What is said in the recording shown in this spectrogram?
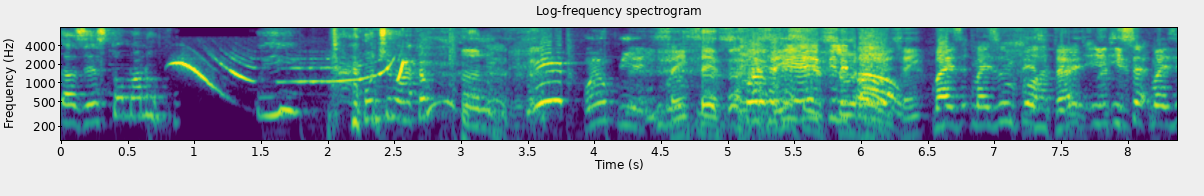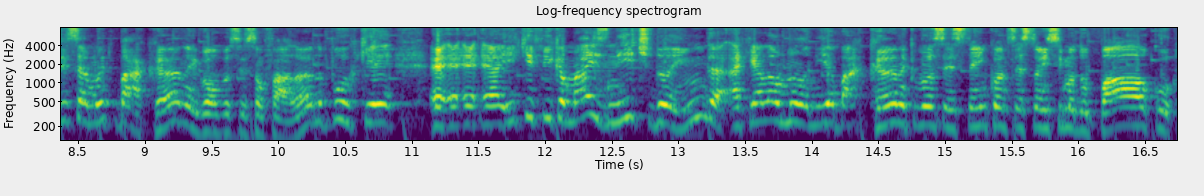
às vezes tomar no cu e continuar caminhando. Põe o pi aí. Sem censura, sem censura hoje, hein? Mas, mas o importante, isso é, mas isso é muito bacana, igual vocês estão falando, porque é, é, é, aí que fica mais nítido ainda aquela harmonia bacana que vocês têm quando vocês estão em cima do palco,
